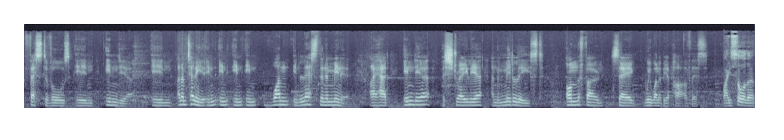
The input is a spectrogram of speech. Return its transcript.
festivals in India. In and I'm telling you, in, in, in, in one in less than a minute, I had India, Australia, and the Middle East on the phone saying, We want to be a part of this. I saw the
